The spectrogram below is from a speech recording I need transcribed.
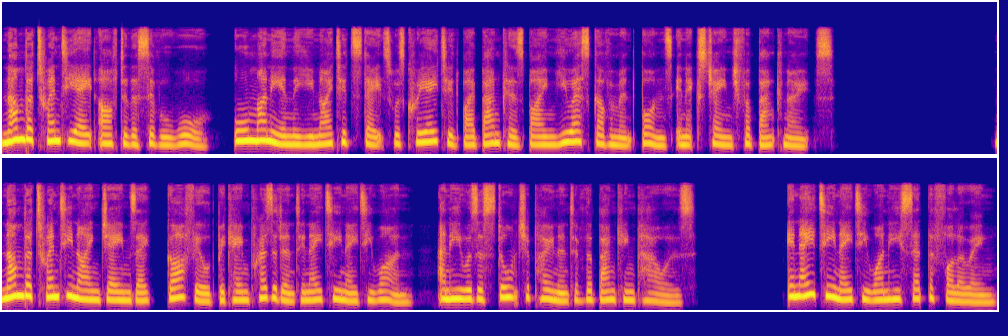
Number 28 After the Civil War, all money in the United States was created by bankers buying U.S. government bonds in exchange for banknotes. Number 29 James A. Garfield became president in 1881, and he was a staunch opponent of the banking powers. In 1881 he said the following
